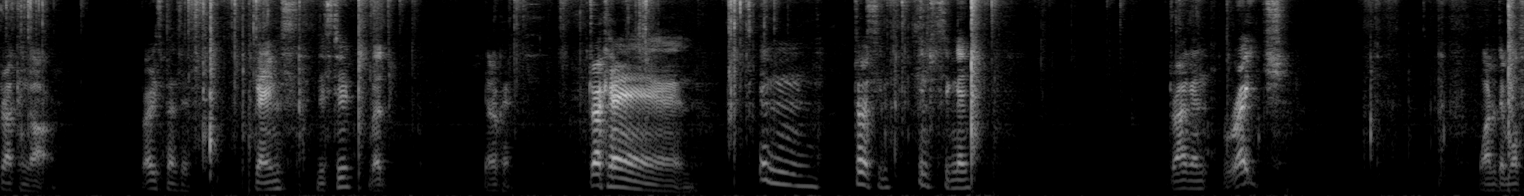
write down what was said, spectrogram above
Drakengard. Very expensive games, these two, but yeah, okay. Drakan! Interesting, interesting game. Dragon Rage. One of the most,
